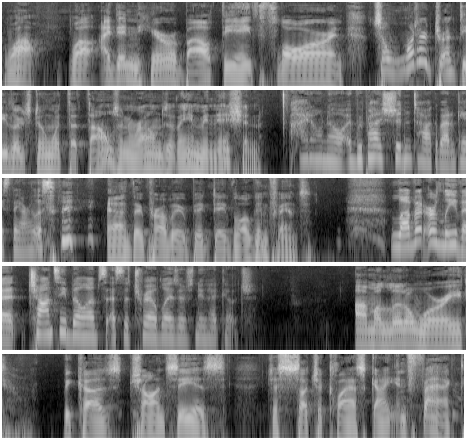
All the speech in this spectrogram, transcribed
Wow. Well, I didn't hear about the eighth floor, and so what are drug dealers doing with a thousand rounds of ammunition? I don't know. We probably shouldn't talk about it in case they are listening. And they probably are big Dave Logan fans. Love it or leave it. Chauncey Billups as the Trailblazers' new head coach. I'm a little worried because Chauncey is just such a class guy. In fact,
